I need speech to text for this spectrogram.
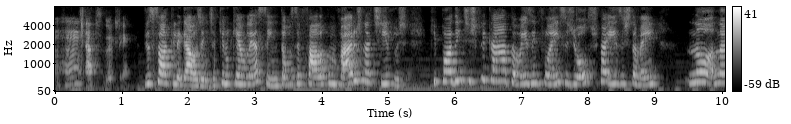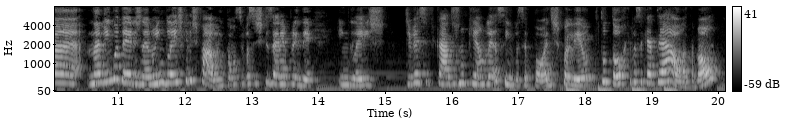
Mm-hmm, absolutely. Viu só que legal, gente? Aqui no Cambly é assim. Então você fala com vários nativos que podem te explicar, talvez, influências de outros países também no, na, na língua deles, né? No inglês que eles falam. Então, se vocês quiserem aprender inglês diversificados no Cambly, é assim, você pode escolher o tutor que você quer ter a aula, tá bom?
